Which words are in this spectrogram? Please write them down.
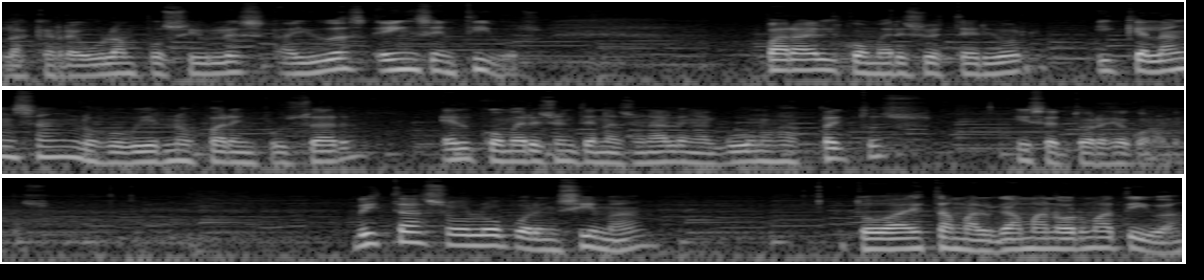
las que regulan posibles ayudas e incentivos para el comercio exterior y que lanzan los gobiernos para impulsar el comercio internacional en algunos aspectos y sectores económicos. Vista solo por encima, toda esta amalgama normativa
